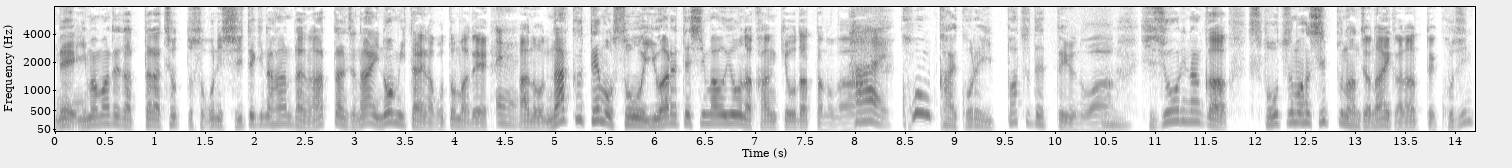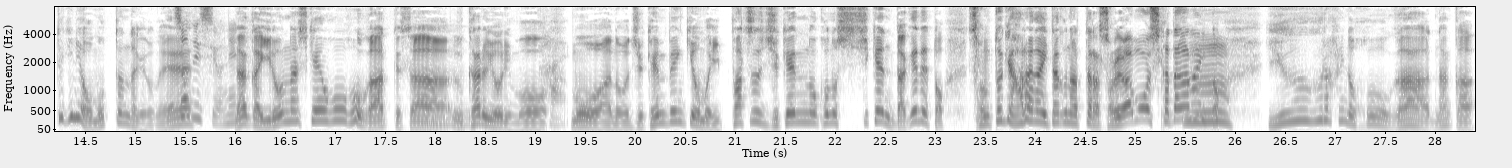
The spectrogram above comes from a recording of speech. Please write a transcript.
ね、ね、今までだったらちょっとそこに恣意的な判断があったんじゃないの？みたいなことまで、ええ、あの、なくてもそう言われてしまうような環境だったのが、はい、今回これ一発でっていうのは、非常になんか、スポーツマンシップなんじゃないかなって、個人的には思ったんだけどね。そうですよね。なんかいろんな試験方法があってさ、うん、受かるよりも、はい、もうあの、受験勉強も一発受験のこの試験だけでと、その時腹が痛くなったらそれはもう仕方がないというぐらいの方がなんか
